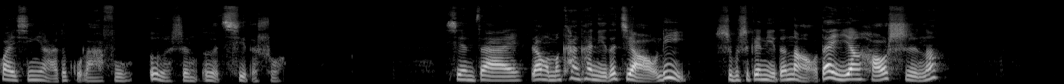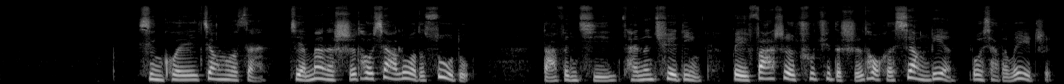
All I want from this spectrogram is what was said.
坏心眼儿的古拉夫恶声恶气地说：“现在让我们看看你的脚力是不是跟你的脑袋一样好使呢？幸亏降落伞减慢了石头下落的速度，达芬奇才能确定被发射出去的石头和项链落下的位置。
